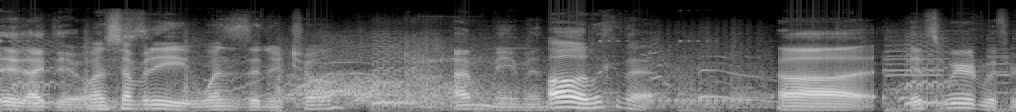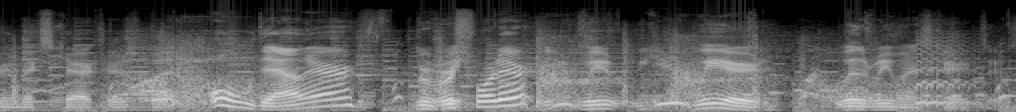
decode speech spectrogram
it, I do. when somebody wins the neutral. I'm memeing. Oh, look at that. Uh, it's weird with remix characters, but oh, down air, reverse Wait. forward air. You're weird. You're weird with remix characters.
